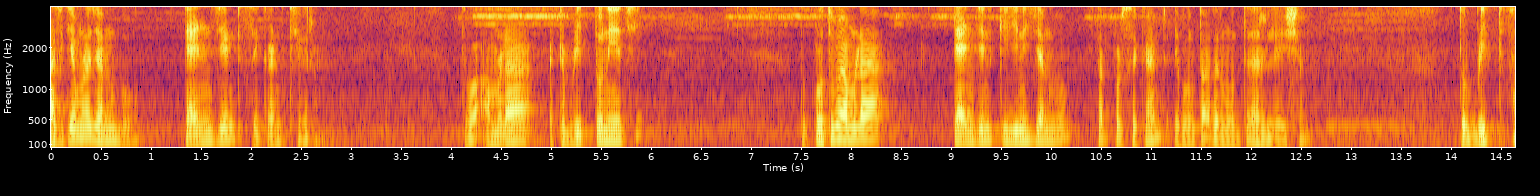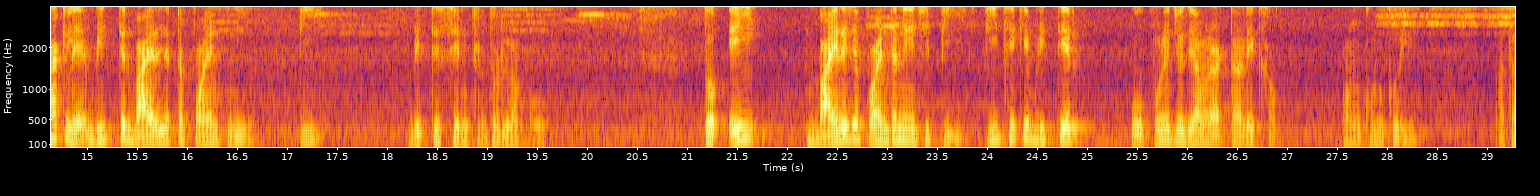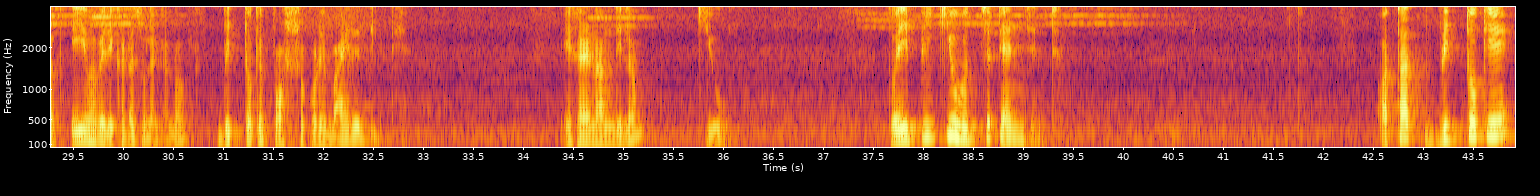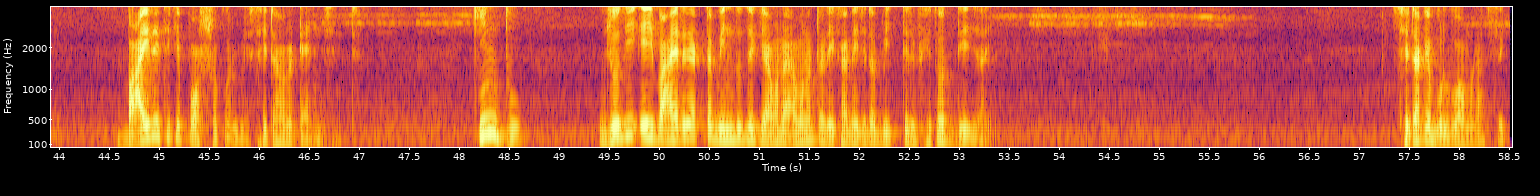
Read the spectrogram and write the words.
আজকে আমরা জানব ট্যানজেন্ট সেকেন্ড থিওরাম তো আমরা একটা বৃত্ত নিয়েছি। তো প্রথমে আমরা ট্যানজেন্ট কী জিনিস জানব, তারপর সেকেন্ড এবং তাদের মধ্যে রিলেশন তো বৃত্ত থাকলে বৃত্তের বাইরে যে একটা পয়েন্ট নিই পি বৃত্তের সেন্টার ধরলাম ও তো এই বাইরে যে পয়েন্টটা নিয়েছি পি পি থেকে বৃত্তের ওপরে যদি আমরা একটা রেখা অঙ্কন করি অর্থাৎ এইভাবে রেখাটা চলে গেল, বৃত্তকে স্পর্শ করে বাইরের দিক দিয়ে। এখানে নাম দিলাম কিউ তো এই পি কিউ হচ্ছে ট্যানজেন্ট অর্থাৎ বৃত্তকে বাইরে থেকে স্পর্শ করবে, সেটা হবে ট্যানজেন্ট কিন্তু যদি এই বাইরের একটা বিন্দু থেকে আমরা এমন একটা রেখা নিই যেটা বৃত্তের ভেতর দিয়ে যায় সেটাকে বলব আমরা sec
